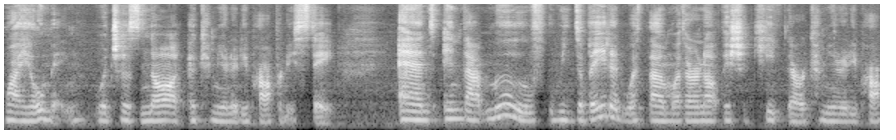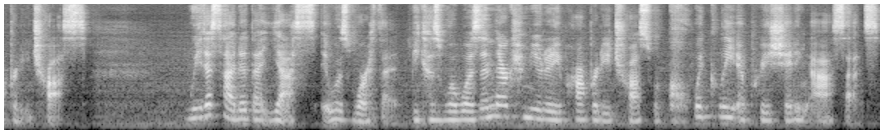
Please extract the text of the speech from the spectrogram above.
Wyoming, which is not a community property state. And in that move, we debated with them whether or not they should keep their community property trust. we decided that yes, it was worth it because what was in their community property trust were quickly appreciating assets.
